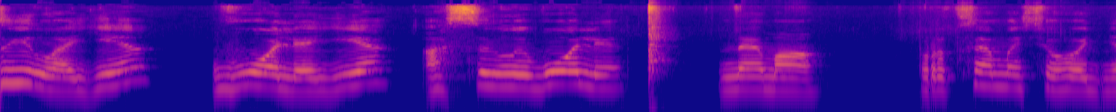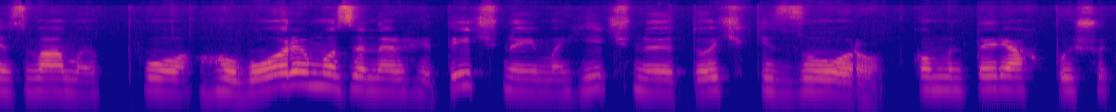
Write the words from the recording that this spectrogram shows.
Сила є, воля є, а сили волі нема. Про це ми сьогодні з вами поговоримо з енергетичної магічної точки зору. В коментарях пишуть:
